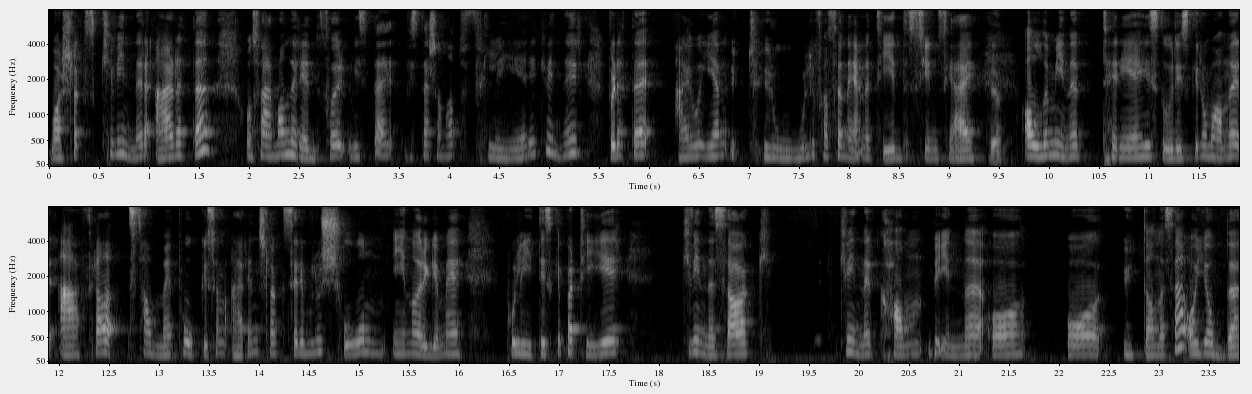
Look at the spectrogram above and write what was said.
Hva slags kvinner er dette? Og så er man redd for, hvis det, er, hvis det er sånn at flere kvinner For dette er jo i en utrolig fascinerende tid, syns jeg. Ja. Alle mine tre historiske romaner er fra samme epoke, som er en slags revolusjon i Norge, med politiske partier, kvinnesak. Kvinner kan begynne å, å utdanne seg og jobbe.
